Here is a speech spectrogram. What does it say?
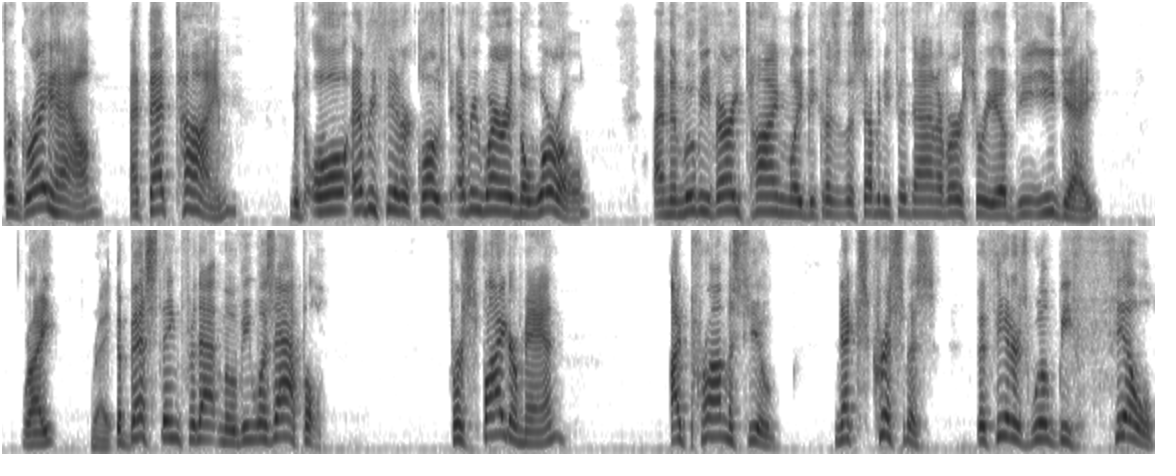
For Greyhound, at that time, with all every theater closed everywhere in the world, and the movie very timely because of the 75th anniversary of VE Day, right? Right. The best thing for that movie was Apple. For Spider Man, I promise you, next Christmas, the theaters will be filled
